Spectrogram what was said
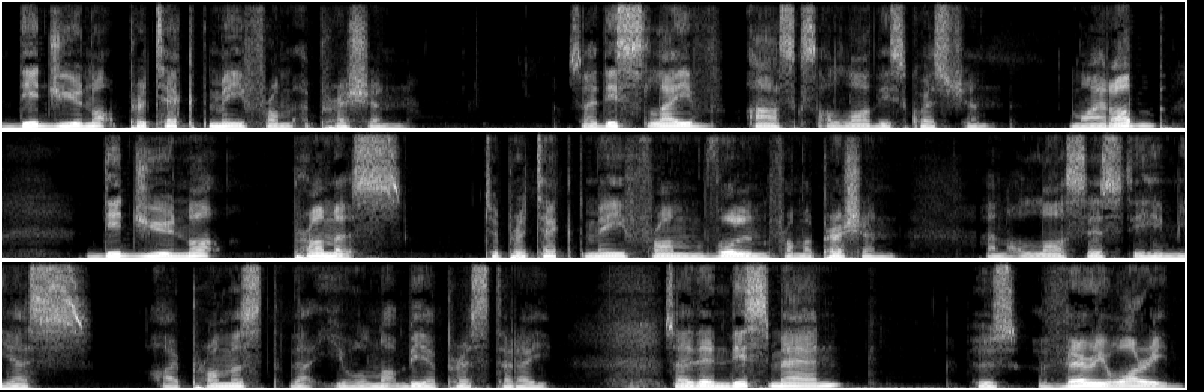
did you not protect me from oppression? So this slave asks Allah this question My Rabb, did you not promise to protect me from dhulm, from oppression? And Allah says to him, Yes, I promised that you will not be oppressed today. So then this man who's very worried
